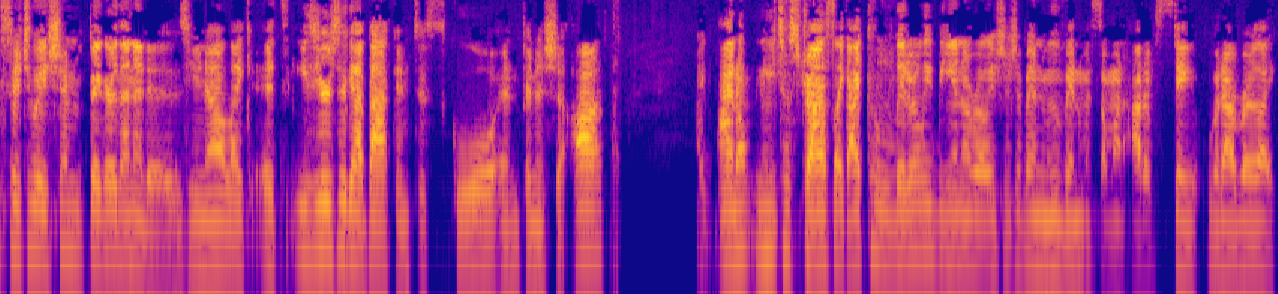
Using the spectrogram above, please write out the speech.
situation bigger than it is, you know, like it's easier to get back into school and finish it up. Like I don't need to stress. Like I could literally be in a relationship and move in with someone out of state, whatever. Like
